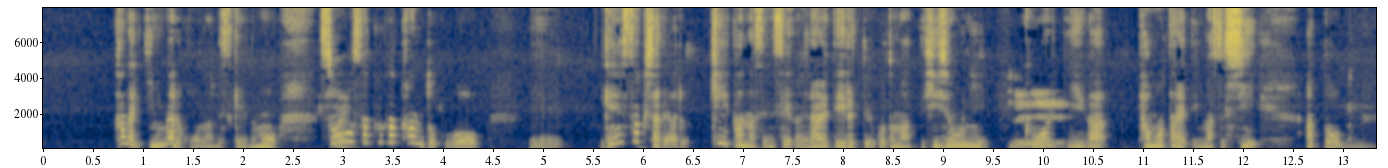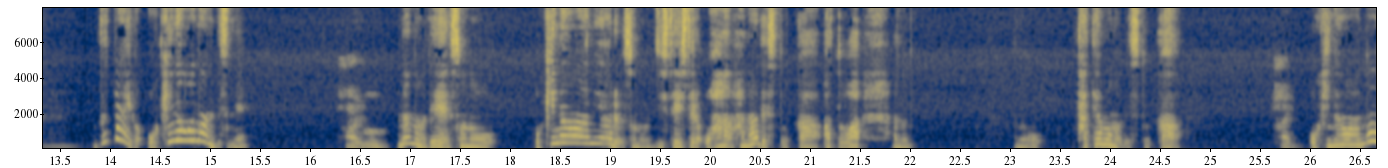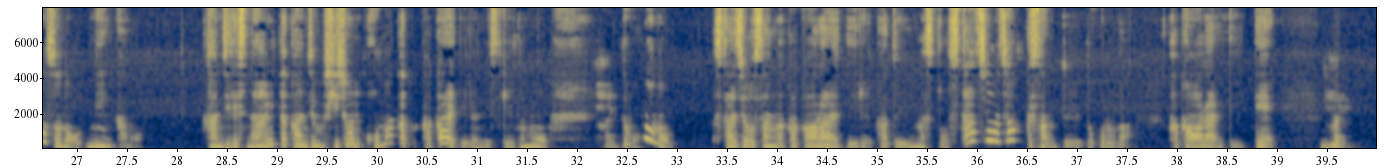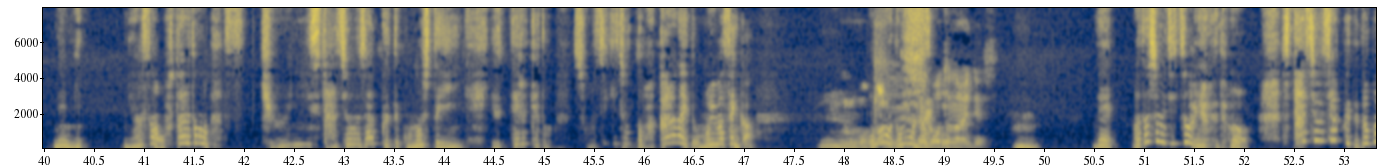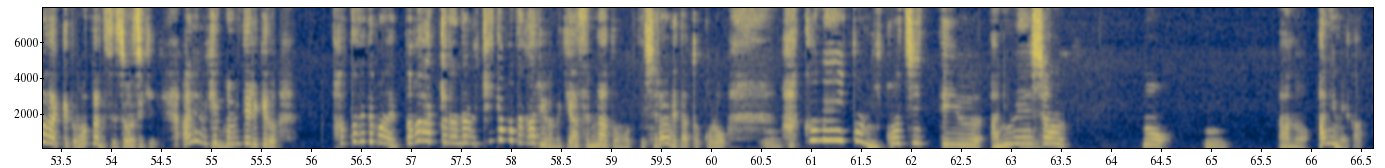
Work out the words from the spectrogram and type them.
かなり気になる方なんですけれども、創作画監督を、えー原作者である、キーカンナ先生がやられているっていうこともあって、非常にクオリティが保たれていますし、あと、うん舞台が沖縄なんですね。はい。うん。なので、その、沖縄にある、その実践しているおは花ですとか、あとは、あの、あの、建物ですとか、はい。沖縄のその民家の感じですね。ああいった感じも非常に細かく書かれているんですけれども、はい。どこのスタジオさんが関わられているかと言いますと、スタジオジャックさんというところが関わられていて、まはい。ね、み、皆さんお二人とも、す急にスタジオジャックってこの人言ってるけど、正直ちょっとわからないと思いませんか？うんわかんない思うと思うんですよことないです。うん。で、私も実を言うと、スタジオジャックってどこだっけと思ったんですよ、正直。アニメ結構見てるけど、パッと出てこない。どこだっけな?なんか聞いたことがあるような気がするなと思って調べたところ、うん。白明とミコチっていうアニメーションの、うん。あの、アニメが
